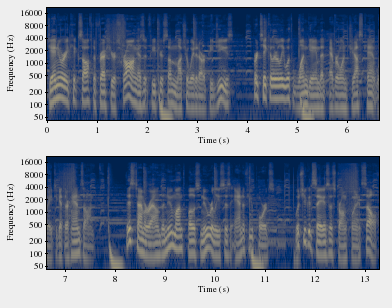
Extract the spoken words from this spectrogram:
January kicks off the fresh year strong as it features some much awaited RPGs, particularly with one game that everyone just can't wait to get their hands on. This time around, the new month boasts new releases and a few ports, which you could say is a strong point itself,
